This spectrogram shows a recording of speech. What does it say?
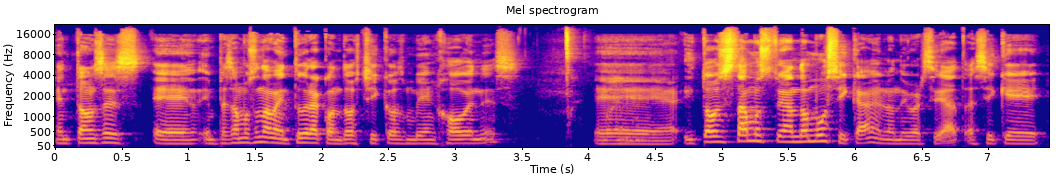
Entonces eh, empezamos una aventura con dos chicos bien jóvenes. Eh, y todos estamos estudiando música en la universidad, así que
